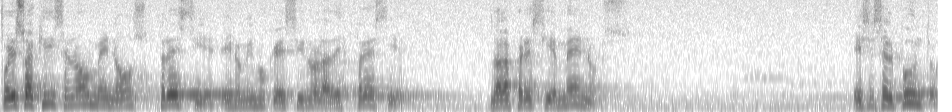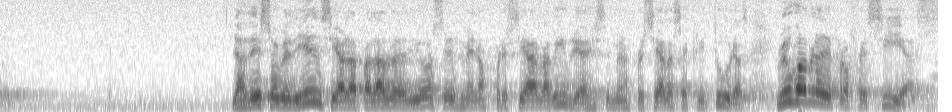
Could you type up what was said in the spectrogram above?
Por eso aquí dice no menosprecie, es lo mismo que decir no la desprecie no la aprecie menos. Ese es el punto. La desobediencia a la palabra de Dios es menospreciar la Biblia, es menospreciar las escrituras. Luego habla de profecías.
